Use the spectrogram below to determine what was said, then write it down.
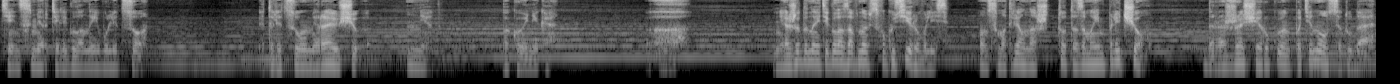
Тень смерти легла на его лицо. Это лицо умирающего... Нет, покойника. Ах... Неожиданно эти глаза вновь сфокусировались. Он смотрел на что-то за моим плечом. Дрожащей рукой он потянулся туда.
